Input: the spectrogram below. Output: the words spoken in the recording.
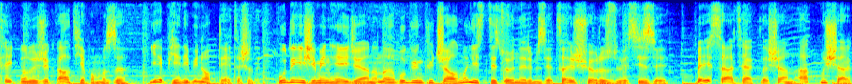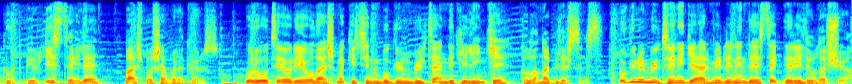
teknolojik altyapımızı yepyeni bir noktaya taşıdık. Bu değişimin heyecanını bugünkü çalma listesi önerimize taşıyoruz ve sizi 5 saate yaklaşan 60 şarkılık bir listeyle baş başa bırakıyoruz. Guru teoriye ulaşmak için bugün bültendeki linki kullanabilirsiniz. Bugünün bülteni Germirli'nin destekleriyle ulaşıyor.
